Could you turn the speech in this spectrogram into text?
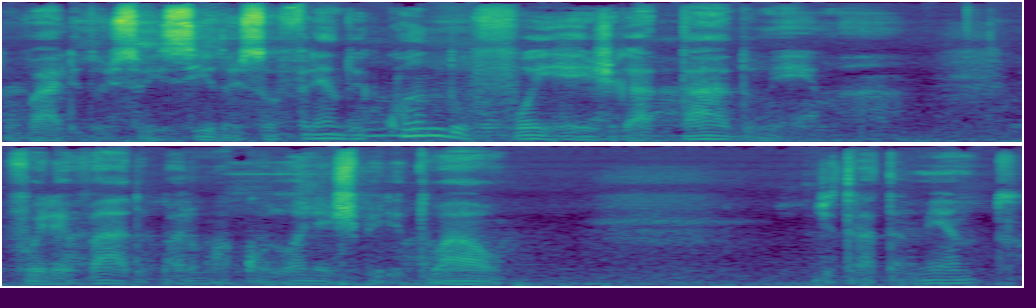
no Vale dos Suicidas sofrendo e quando foi resgatado, minha irmã, foi levado para uma colônia espiritual de tratamento.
